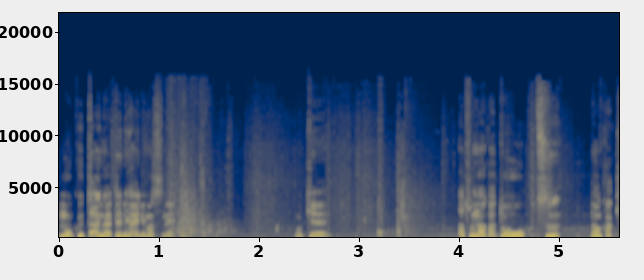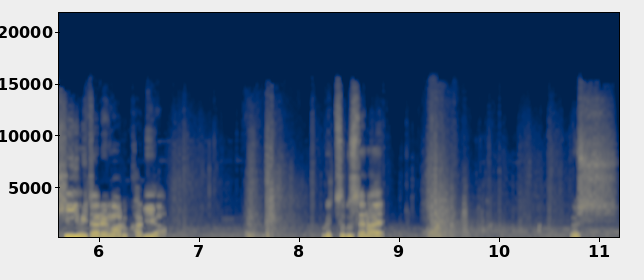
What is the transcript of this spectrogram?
木炭が手に入りますね。オッケー。あとなんか洞窟、なんかキーみたいなのがある鍵が。これ潰せない。よし。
